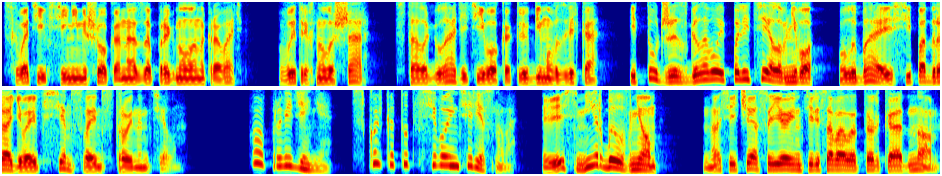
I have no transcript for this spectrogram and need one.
Схватив синий мешок, она запрыгнула на кровать, вытряхнула шар, стала гладить его, как любимого зверька, и тут же с головой полетела в него, улыбаясь и подрагивая всем своим стройным телом. «О, провидение! Сколько тут всего интересного. Весь мир был в нем. Но сейчас ее интересовало только одно.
